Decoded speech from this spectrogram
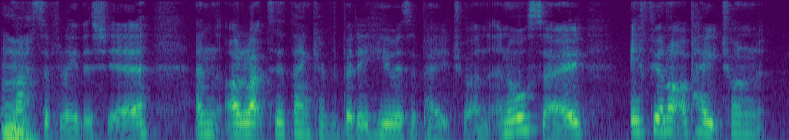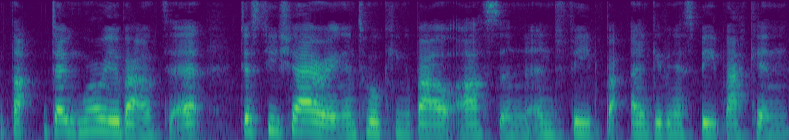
Mm. massively this year and i'd like to thank everybody who is a patron and also if you're not a patron that don't worry about it just you sharing and talking about us and and feedback and giving us feedback and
